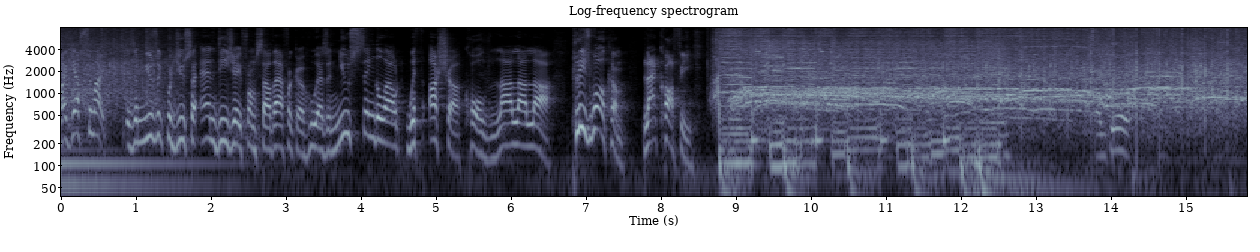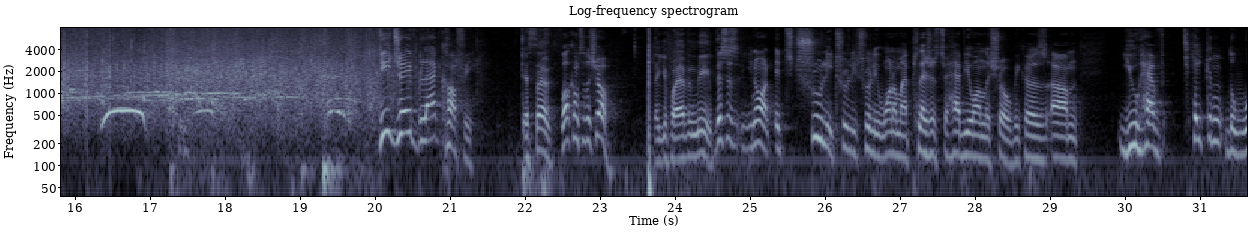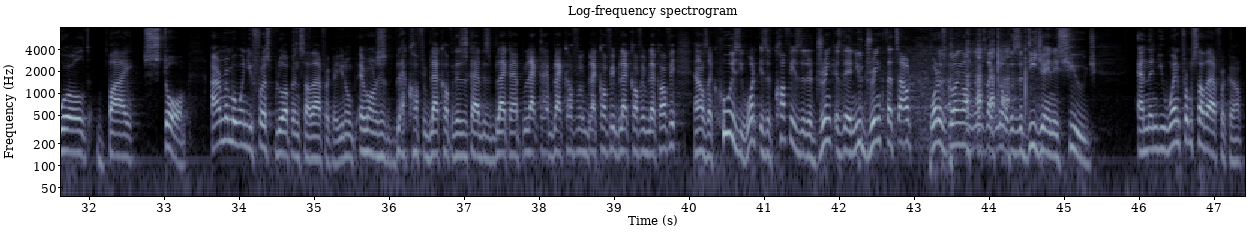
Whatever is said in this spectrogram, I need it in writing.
My guest tonight is a music producer and DJ from South Africa who has a new single out with Usher called La La La. Please welcome Black Coffee. Thank you. DJ Black Coffee. Yes, sir. Welcome to the show. Thank you for having me. This is, you know what, it's truly, truly, truly one of my pleasures to have you on the show because um, you have taken the world by storm. I remember when you first blew up in South Africa, you know, everyone was just black coffee, black coffee, there's this guy, this black guy, black guy, black coffee, black coffee, black coffee, black coffee. And I was like, who is he? What is it coffee? Is it a drink? Is there a new drink that's out? What is going on? And it was like, no, there's a DJ and he's huge. And then you went from South Africa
